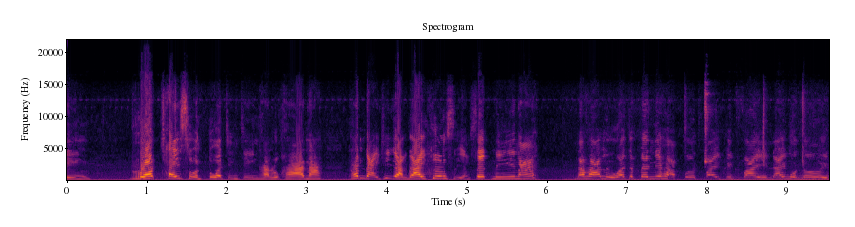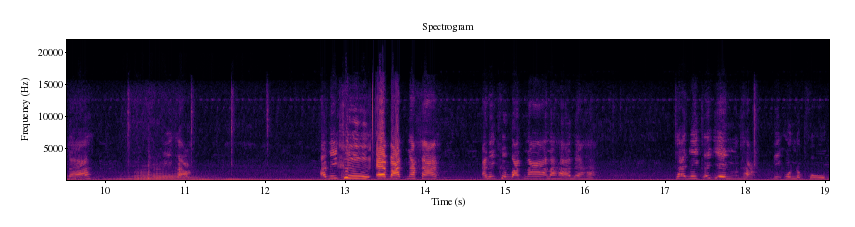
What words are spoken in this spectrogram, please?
ริง ๆ รถใช้ส่วนตัวจริง ๆ ค่ะลูกค้านะ ท่านใดที่อยากได้เครื่องเสียงเซตนี้นะนะคะ หรือว่าจะเป็นเนี่ยค่ะ เปิดไฟปิดไฟได้หมดเลยนะ นี่ค่ะ อันนี้คือแอร์บัสนะคะ อันนี้คือบัสหน้านะคะเนี่ยค่ะ แค่นี้ก็เย็นค่ะ นี่อุณหภูมิ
